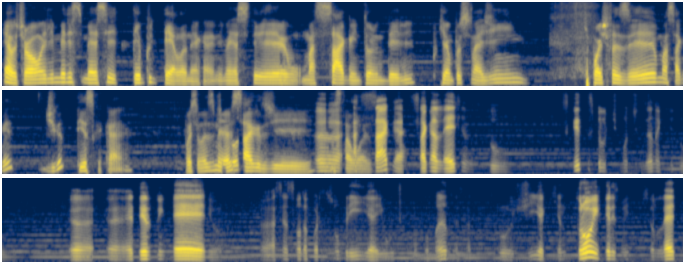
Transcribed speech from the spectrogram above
é, o Tron, ele merece, merece tempo de tela, né, cara? Ele merece ter uma saga em torno dele, porque é um personagem que pode fazer uma saga gigantesca, cara. Pode ser uma das melhores sagas de, de Ah, Star a Wars. saga, saga Legends, do, escritas pelo Timothy Zahn aqui, do ah, ah, Herdeiro do Império, Ascensão da Força Sombria e o Último Comando, essa trilogia que entrou, infelizmente, no seu Legends,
